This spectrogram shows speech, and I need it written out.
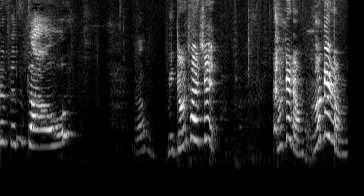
scared of doll. Oh. Wait, don't touch it. Look at him. Look at him.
